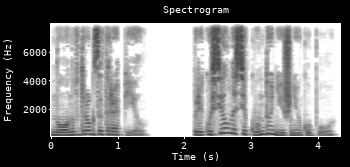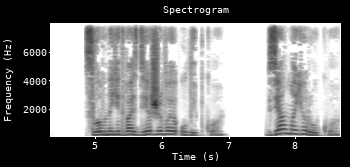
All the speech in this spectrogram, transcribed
но он вдруг заторопил. Прикусил на секунду нижнюю губу, словно едва сдерживая улыбку. Взял мою руку,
